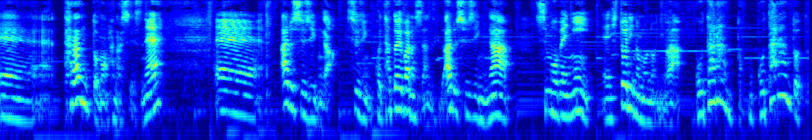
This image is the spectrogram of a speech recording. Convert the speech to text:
えー、タラントの話ですね。えー、ある主人が、主人、これ例え話なんですけど、ある主人が、しもべに、えー、一人のものには5タラント。5タラントって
